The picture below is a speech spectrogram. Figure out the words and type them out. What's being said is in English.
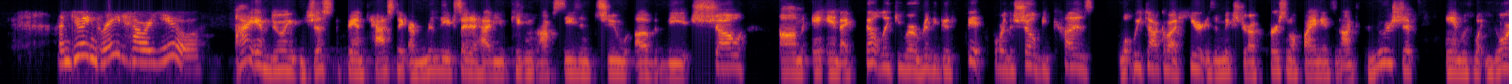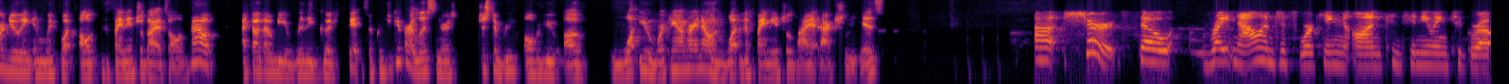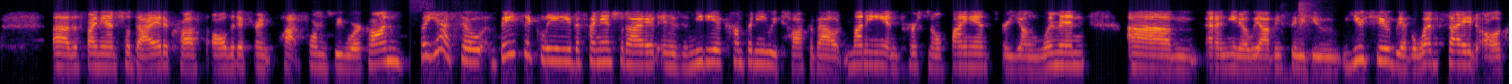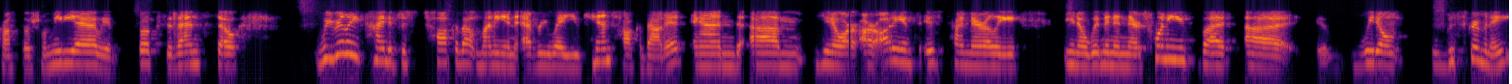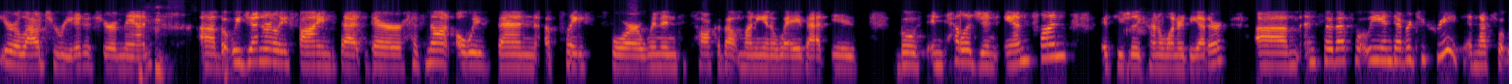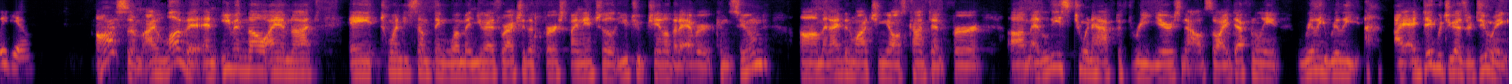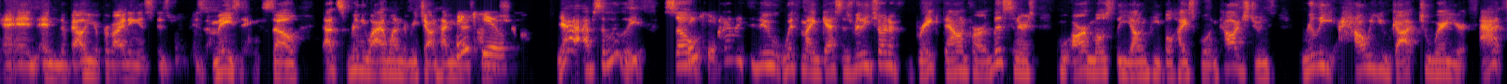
I'm doing great. How are you? I am doing just fantastic. I'm really excited to have you kicking off season two of the show. Um, and, I felt like you were a really good fit for the show because what we talk about here is a mixture of personal finance and entrepreneurship. And with what you're doing and with what all the financial diet's all about, I thought that would be a really good fit. So could you give our listeners just a brief overview of what you're working on right now and what the financial diet actually is? Uh, sure. So right now I'm just working on continuing to grow uh, the financial diet across all the different platforms we work on. But yeah, so basically, the financial diet is a media company. We talk about money and personal finance for young women. Um, and you know, we obviously we do YouTube. We have a website all across social media. We have books, events. So we really kind of just talk about money in every way you can talk about it. And um, you know, our, our audience is primarily you know women in their 20s, but uh, we don't discriminate. You're allowed to read it if you're a man. Uh, but we generally find that there has not always been a place for women to talk about money in a way that is both intelligent and fun. It's usually kind of one or the other. Um, and so that's what we endeavor to create, and that's what we do. Awesome. I love it. And even though I am not a 20 something woman, you guys were actually the first financial YouTube channel that I ever consumed. Um, and I've been watching y'all's content for um, at least two and a half to three years now. So I definitely really, really, I, I dig what you guys are doing, and and the value you're providing is is, is amazing. So that's really why I wanted to reach out and have you Thank guys you. on the show. Yeah, absolutely. So what I like to do with my guests is really sort of break down for our listeners who are mostly young people, high school and college students, really how you got to where you're at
